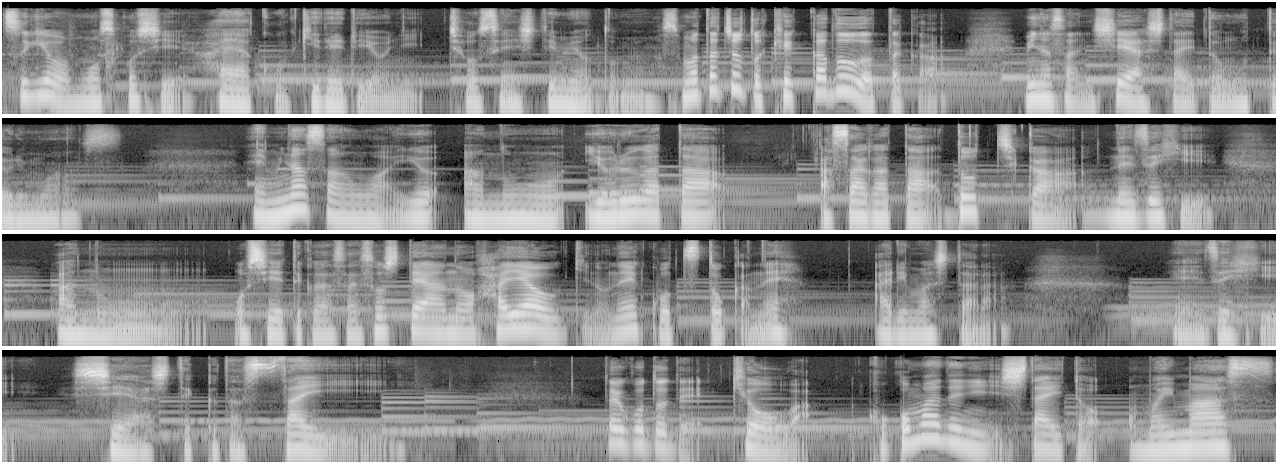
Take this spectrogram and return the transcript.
次はもう少し早く起きれるように挑戦してみようと思います。またちょっと結果どうだったか皆さんにシェアしたいと思っております。え皆さんはよあの夜型朝型どっちかねぜひあの教えてください。そしてあの早起きのねコツとかねありましたら、えーぜひシェアしてください。ということで今日はここまでにしたいと思います。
